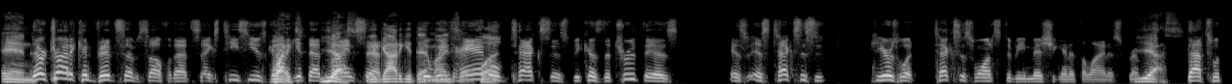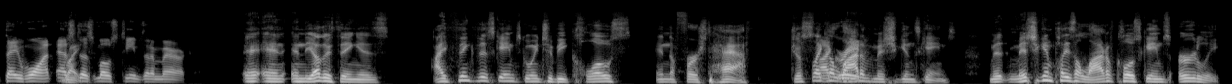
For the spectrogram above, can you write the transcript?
And they're trying to convince themselves of that six. TCU's got right. to get that yes, mindset. They got to get that, that mindset. We've handled but... Texas because the truth is, is, is Texas here's what Texas wants to be Michigan at the line of scrimmage. Yes. That's what they want, as right. does most teams in America. And, and and the other thing is, I think this game's going to be close in the first half, just like a lot of Michigan's games. Michigan plays a lot of close games early,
